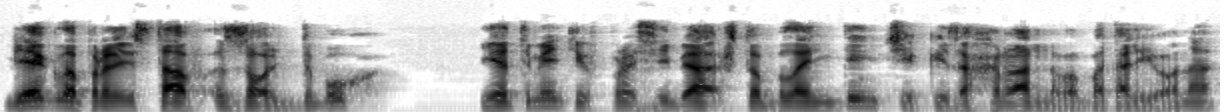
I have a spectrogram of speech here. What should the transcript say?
Бегло пролистав Зольдбух, и, отметив про себя, что блондинчик из охранного батальона,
